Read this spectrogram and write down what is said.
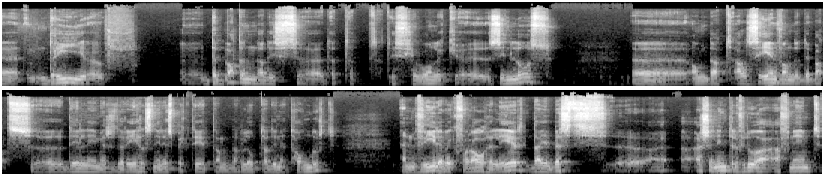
Uh, drie, debatten, dat is, dat, dat, dat is gewoonlijk zinloos. omdat als een van de debatdeelnemers de regels niet respecteert, dan, dan loopt dat in het honderd. En vier heb ik vooral geleerd dat je best, uh, als je een interview afneemt,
